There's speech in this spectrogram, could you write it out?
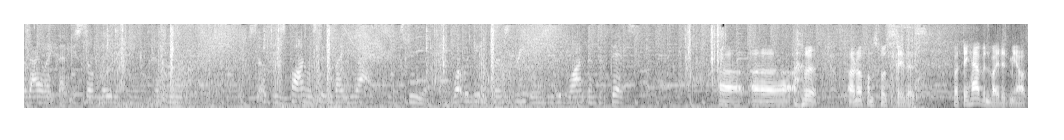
That I like that you still play with me, because you know. So if Respawn was to invite you out to the studio, what would be the first three things you would want them to fix? Uh, uh, I don't know if I'm supposed to say this, but they have invited me out.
